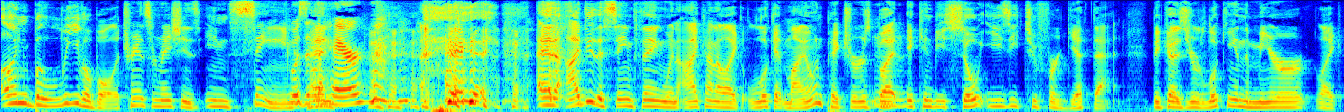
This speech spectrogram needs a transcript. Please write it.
unbelievable. The transformation is insane. Was it the hair? and I do the same thing when I kind of like look at my own pictures, but Mm-hmm. it can be so easy to forget that because you're looking in the mirror like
